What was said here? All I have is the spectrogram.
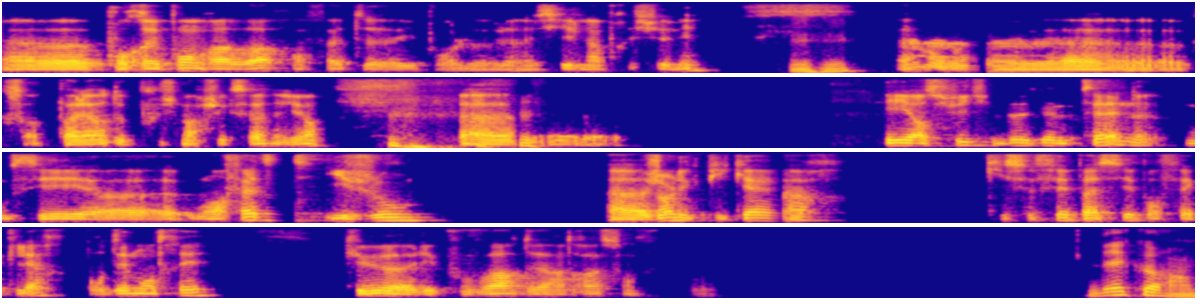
euh, pour répondre à Worf en fait et pour le, essayer de l'impressionner. Mm-hmm. Euh, ça n'a pas l'air de plus marcher que ça d'ailleurs. Euh, et ensuite une deuxième scène où c'est euh, où en fait il joue euh, Jean-Luc Picard qui se fait passer pour Fekler pour démontrer que euh, les pouvoirs de Hardra sont faux. D'accord.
